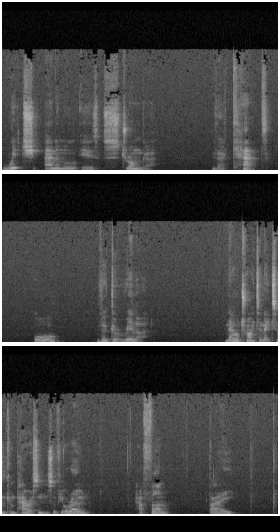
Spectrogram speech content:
Which animal is stronger, the cat or the gorilla? Now try to make some comparisons of your own. Have fun! Bye.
